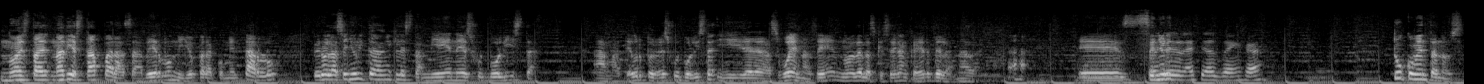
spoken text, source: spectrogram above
no está, nadie está para saberlo ni yo para comentarlo, pero la señorita Ángeles también es futbolista, amateur, pero es futbolista y de las buenas, ¿eh? no de las que se dejan caer de la nada. Eh, señorita, gracias, Benja. Tú coméntanos,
